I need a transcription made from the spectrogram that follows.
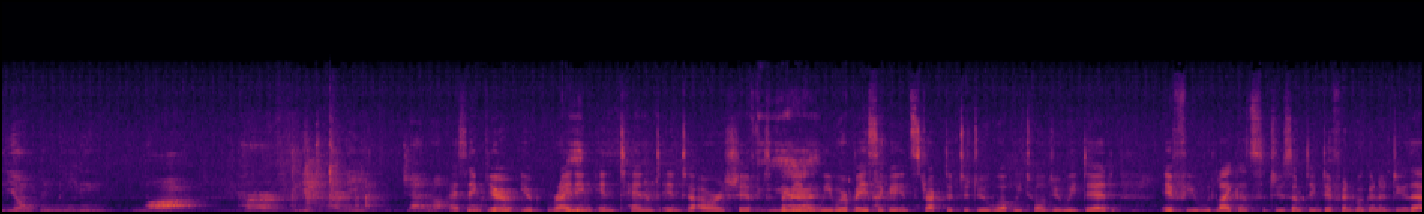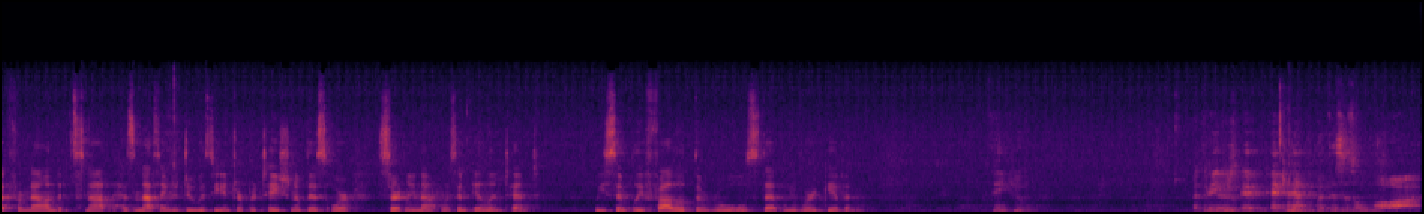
the open meeting law per the Attorney General. I think you're, you're writing mm. intent into our shift. I mean, we were basically instructed to do what we told you we did. If you would like us to do something different, we're gonna do that from now on. It's not, has nothing to do with the interpretation of this, or certainly not with an ill intent. We simply followed the rules that we were given. Thank you, I think thank you, there's, and, and, and- but this is a law,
